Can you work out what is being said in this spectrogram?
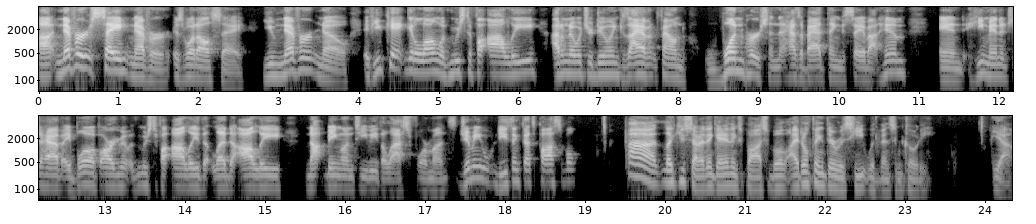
Uh, never say never is what I'll say. You never know. If you can't get along with Mustafa Ali, I don't know what you're doing because I haven't found one person that has a bad thing to say about him. And he managed to have a blow up argument with Mustafa Ali that led to Ali not being on TV the last four months. Jimmy, do you think that's possible? Uh, like you said, I think anything's possible. I don't think there was heat with Vincent Cody. Yeah.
